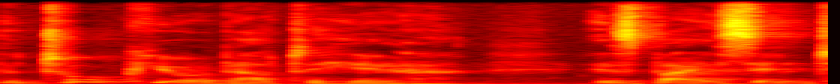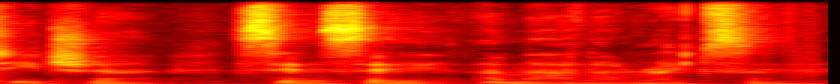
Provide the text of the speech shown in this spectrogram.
The talk you're about to hear is by Zen teacher Sensei Amala Wrightson.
